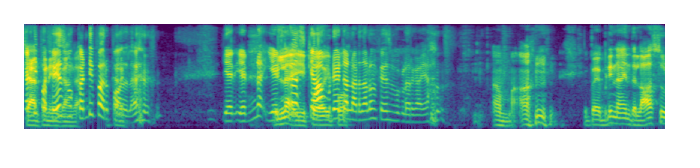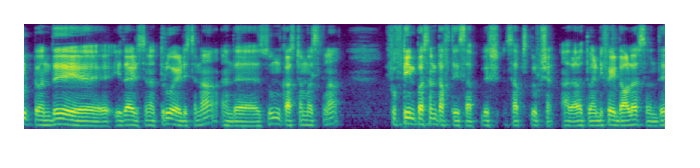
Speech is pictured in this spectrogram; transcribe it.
ஷேர் பண்ணியிருக்காங்க. கண்டிப்பா இருப்பா அதுல. என்ன என்ன இப்போ- ஸ்கேம் டேட்டா ஃபேஸ்புக்ல இருக்காயா ஆமாம் இப்போ எப்படின்னா இந்த லாஸ் சூட் வந்து இதாயிடுச்சுன்னா த்ரூ ஆயிடுச்சுன்னா அந்த ஜூம் கஸ்டமர்ஸ்க்குலாம் ஃபிஃப்டீன் பர்சன்ட் ஆஃப் தி சப்ஸ்கிரிஷ் சப்ஸ்கிரிப்ஷன் அதாவது டுவெண்ட்டி ஃபைவ் டாலர்ஸ் வந்து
